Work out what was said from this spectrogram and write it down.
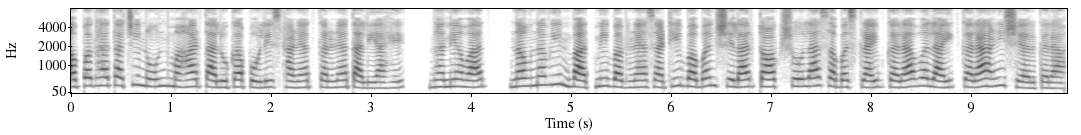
अपघाताची नोंद महाड तालुका पोलीस ठाण्यात करण्यात आली आहे. धन्यवाद. नवनवीन बातमी बघण्यासाठी बबन शिलार टॉक शोला सबस्क्राईब करा व लाईक करा आणि शेअर करा.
